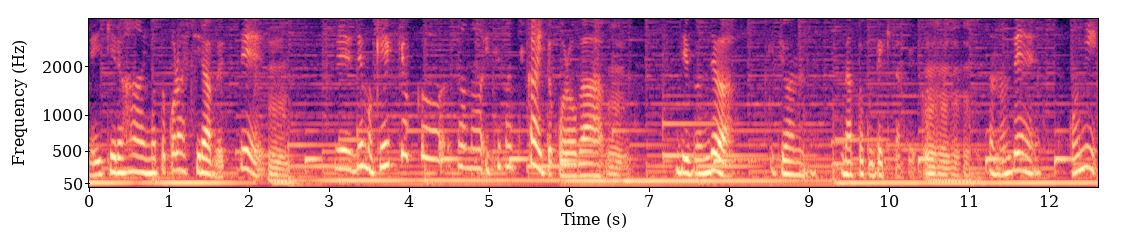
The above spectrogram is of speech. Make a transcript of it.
で行ける範囲のところは調べてうん。ででも結局その一番近いところがうん。自分では一番納得できたというか、うんうん。なのでそこに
